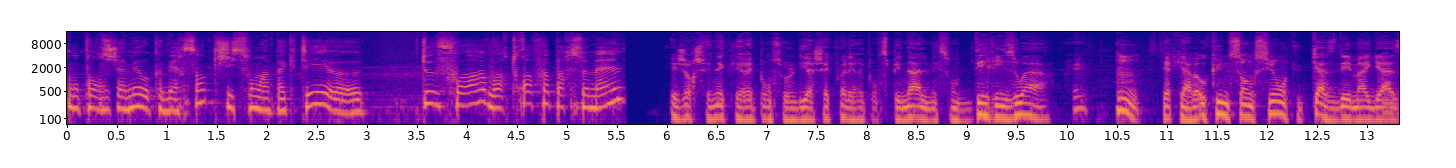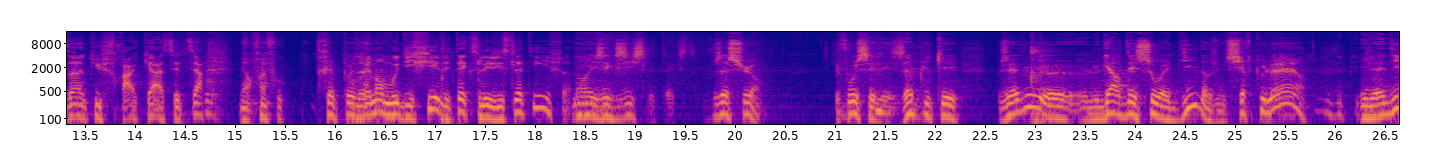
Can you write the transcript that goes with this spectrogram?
on pense jamais aux commerçants qui sont impactés euh, deux fois, voire trois fois par semaine. Et Georges Fenech, les réponses, on le dit à chaque fois, les réponses pénales, mais sont dérisoires. C'est-à-dire qu'il n'y a aucune sanction, tu casses des magasins, tu fracasses, etc. Mais enfin, il faut Très peu vraiment modifier les textes législatifs. Non, ils existent, les textes. Je vous assure. Ce qu'il faut, c'est les appliquer. Vous avez vu, euh, le garde des Sceaux a dit, dans une circulaire, il a dit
